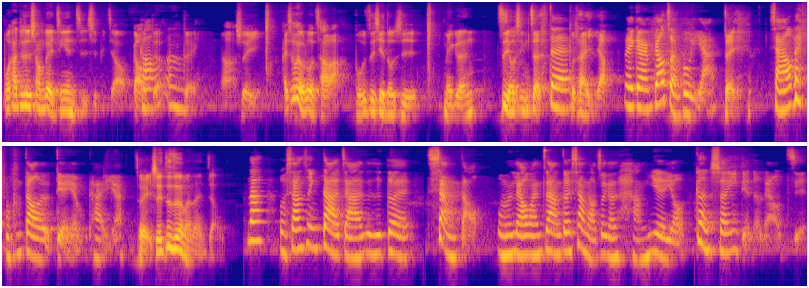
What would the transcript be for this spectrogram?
不过他就是相对经验值是比较高的，高嗯对，啊，所以还是会有落差啦。不过这些都是每个人自由行政对不太一样，每个人标准不一样，对想要被服务到的点也不太一样。对，所以这真的蛮难讲的。那我相信大家就是对向导，我们聊完这样，对向导这个行业有更深一点的了解。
